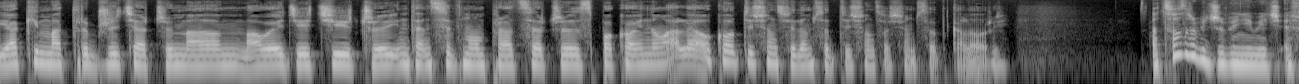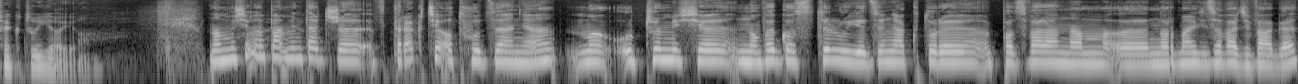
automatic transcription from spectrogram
jaki ma tryb życia, czy ma małe dzieci, czy intensywną pracę, czy spokojną, ale około 1700-1800 kalorii. A co zrobić, żeby nie mieć efektu jojo? No musimy pamiętać, że w trakcie odchudzania uczymy się nowego stylu jedzenia, który pozwala nam e, normalizować wagę,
